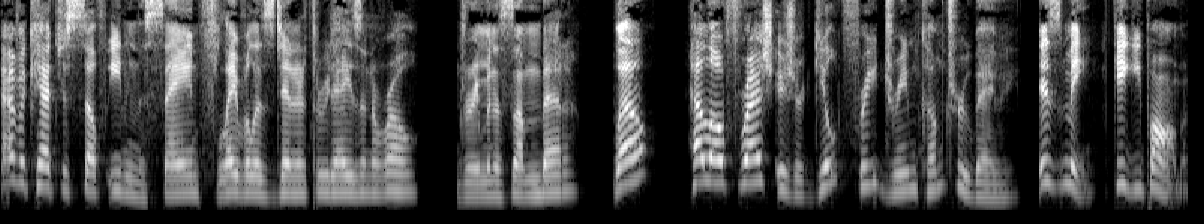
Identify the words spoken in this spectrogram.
Ever catch yourself eating the same flavorless dinner three days in a row? Dreaming of something better? Well, HelloFresh is your guilt-free dream come true, baby. It's me, Kiki Palmer.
